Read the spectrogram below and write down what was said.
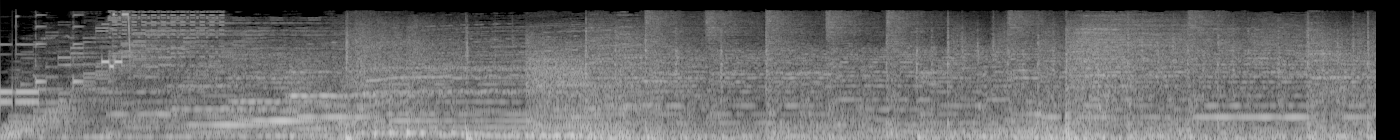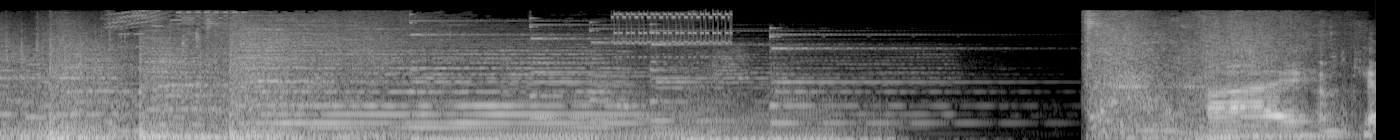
Música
